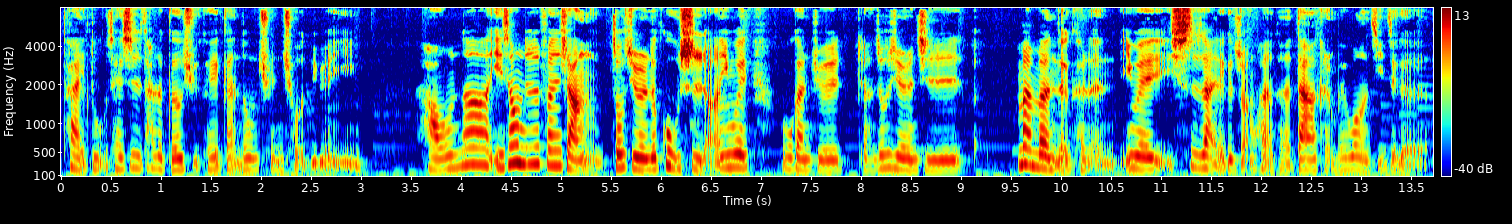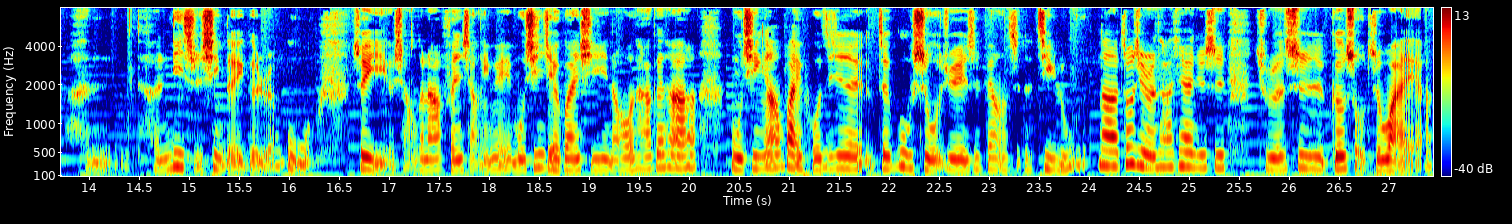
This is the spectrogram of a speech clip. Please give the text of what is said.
态度，才是他的歌曲可以感动全球的原因。好，那以上就是分享周杰伦的故事啊，因为我感觉，呃，周杰伦其实。慢慢的，可能因为世代的一个转换，可能大家可能会忘记这个很很历史性的一个人物，所以想要跟大家分享，因为母亲节关系，然后他跟他母亲啊、外婆之间的这个故事，我觉得也是非常值得记录的。那周杰伦他现在就是除了是歌手之外啊，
